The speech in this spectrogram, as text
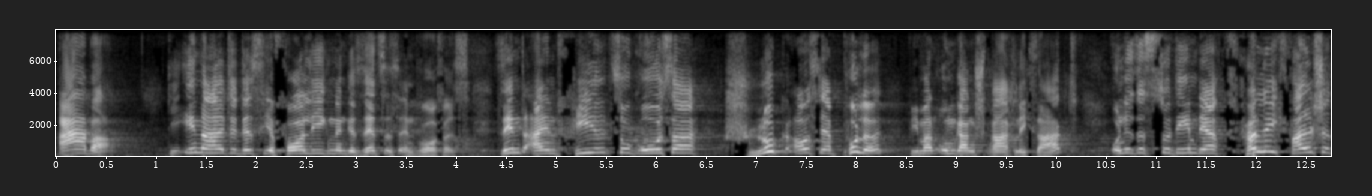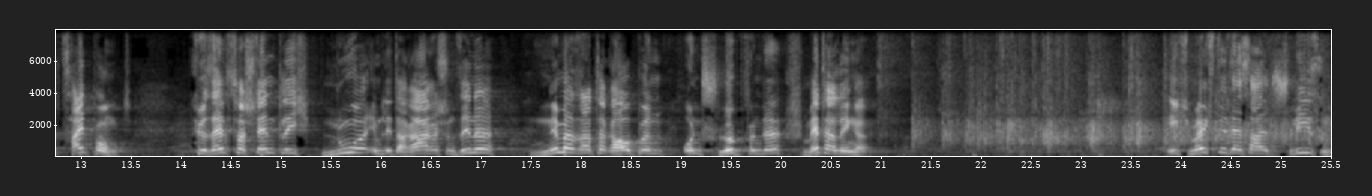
Aber die Inhalte des hier vorliegenden Gesetzentwurfs sind ein viel zu großer Schluck aus der Pulle, wie man umgangssprachlich sagt, und es ist zudem der völlig falsche Zeitpunkt für selbstverständlich nur im literarischen Sinne nimmersatte Raupen und schlüpfende Schmetterlinge. Ich möchte deshalb schließen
